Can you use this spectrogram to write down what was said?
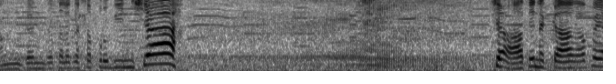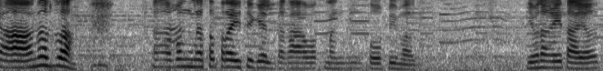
Ang ganda talaga sa probinsya. Siya ate nagkakape, angas ah. Habang nasa tricycle, nakahawak ng coffee mug. Di mo nakita yun?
